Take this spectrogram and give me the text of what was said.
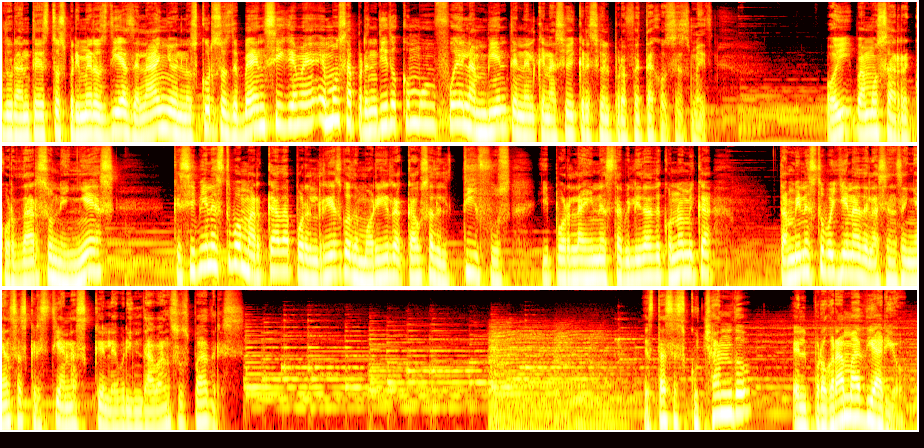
Durante estos primeros días del año en los cursos de Ben Sígueme hemos aprendido cómo fue el ambiente en el que nació y creció el profeta José Smith. Hoy vamos a recordar su niñez, que si bien estuvo marcada por el riesgo de morir a causa del tifus y por la inestabilidad económica, también estuvo llena de las enseñanzas cristianas que le brindaban sus padres. Estás escuchando el programa diario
